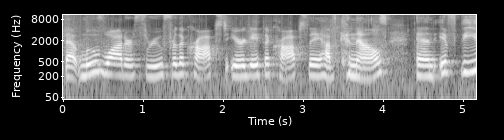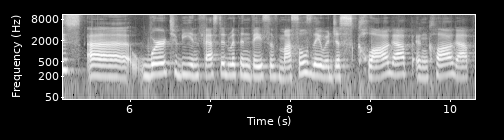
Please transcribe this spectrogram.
that move water through for the crops to irrigate the crops. They have canals and if these uh, were to be infested with invasive mussels, they would just clog up and clog up,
